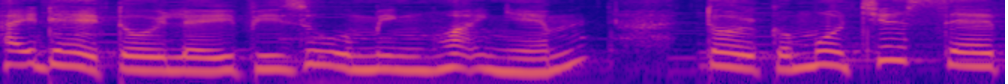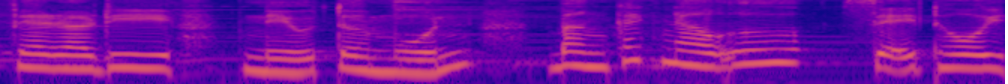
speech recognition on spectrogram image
Hãy để tôi lấy ví dụ minh họa nhém. Tôi có một chiếc xe Ferrari nếu tôi muốn. Bằng cách nào ư? Dễ thôi,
